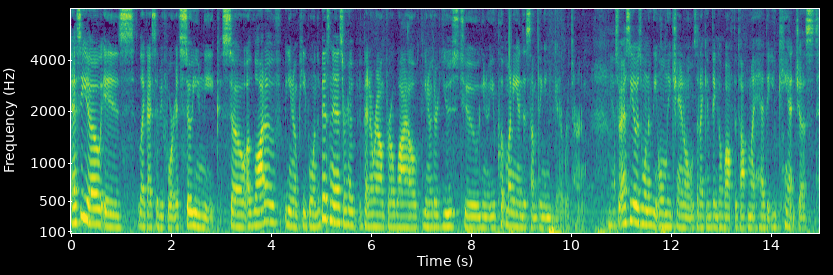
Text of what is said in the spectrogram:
SEO is, like I said before, it's so unique. So, a lot of, you know, people in the business or have been around for a while, you know, they're used to, you know, you put money into something and you get a return. Yep. So, SEO is one of the only channels that I can think of off the top of my head that you can't just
